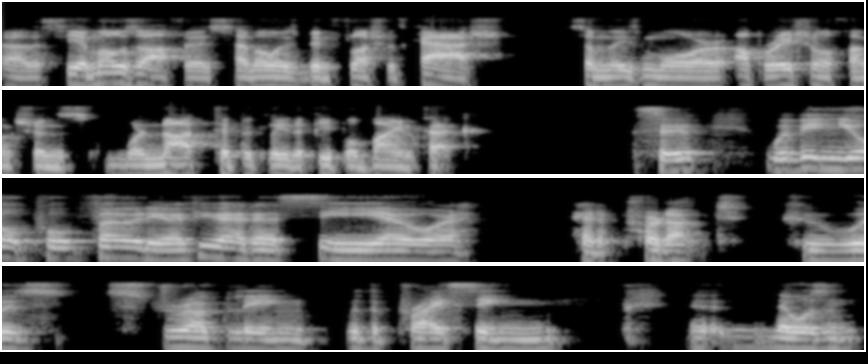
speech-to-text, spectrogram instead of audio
uh, the CMO's office have always been flush with cash. Some of these more operational functions were not typically the people buying tech. So, within your portfolio, if you had a CEO or had a product who was struggling with the pricing. Uh, there wasn't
